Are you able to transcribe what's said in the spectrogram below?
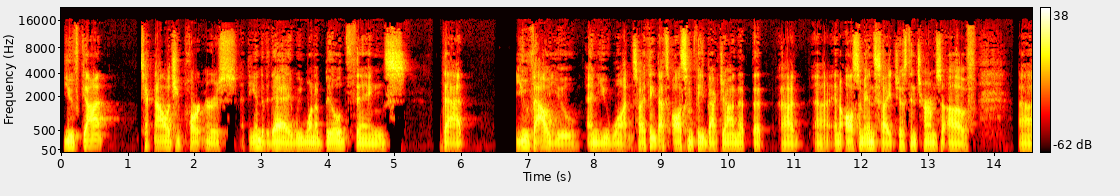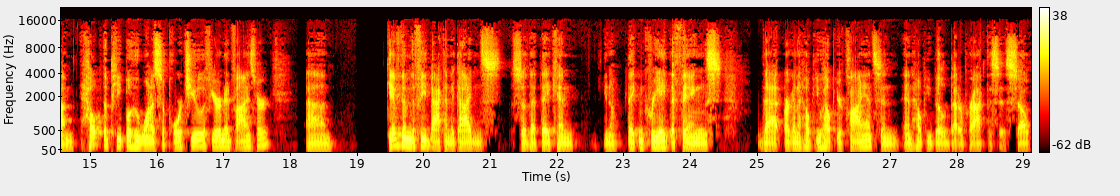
you've got technology partners. At the end of the day, we want to build things that you value and you want. So I think that's awesome feedback, John. That that uh, uh, an awesome insight just in terms of um, help the people who want to support you if you're an advisor. Um, give them the feedback and the guidance so that they can, you know, they can create the things that are going to help you help your clients and and help you build better practices. So,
